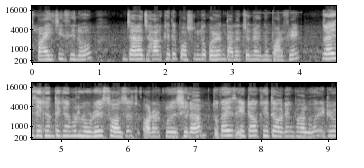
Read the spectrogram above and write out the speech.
স্পাইসি ছিল। যারা ঝাল খেতে পছন্দ করেন, তাদের জন্য একদম পারফেক্ট গাইজ এখান থেকে আমরা লোডের সসেজ অর্ডার করেছিলাম। তো গাইজ এটাও খেতে অনেক ভালো। এটার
